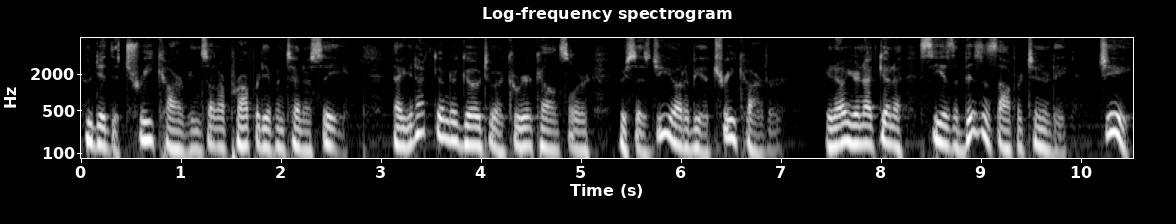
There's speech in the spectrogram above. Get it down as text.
who did the tree carvings on our property up in Tennessee. Now, you're not going to go to a career counselor who says, gee, you ought to be a tree carver. You know, you're not going to see as a business opportunity. Gee,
